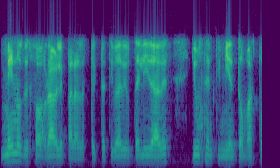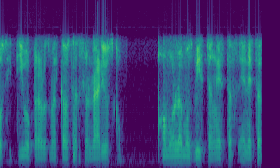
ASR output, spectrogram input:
menos desfavorable para la expectativa de utilidades y un sentimiento más positivo para los mercados accionarios como lo hemos visto en estas en estas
